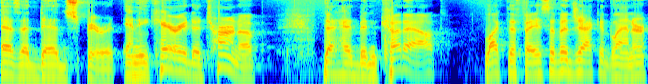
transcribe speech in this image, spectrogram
as a dead spirit. And he carried a turnip that had been cut out like the face of a jack o' lantern.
